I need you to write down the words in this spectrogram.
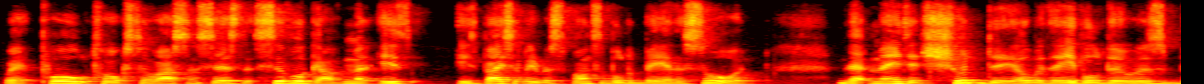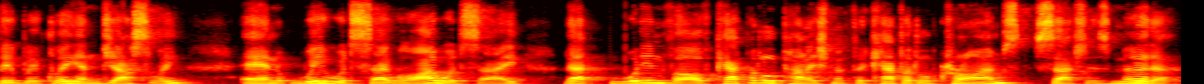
where Paul talks to us and says that civil government is is basically responsible to bear the sword. That means it should deal with evildoers biblically and justly, and we would say, well, I would say, that would involve capital punishment for capital crimes such as murder.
